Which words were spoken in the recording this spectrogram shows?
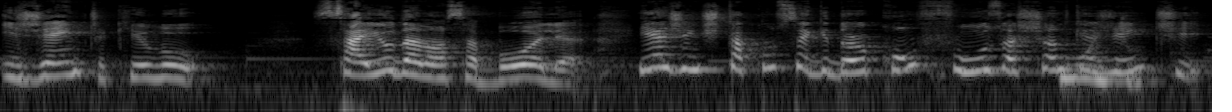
E, gente, aquilo saiu da nossa bolha e a gente tá com um seguidor confuso, achando que a Muito. gente.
